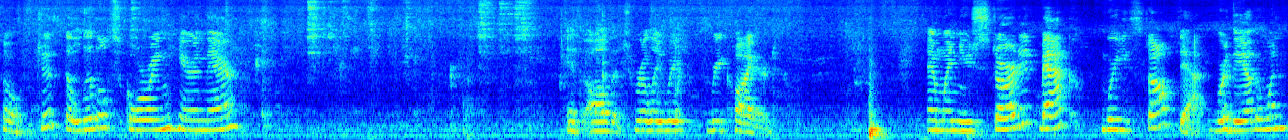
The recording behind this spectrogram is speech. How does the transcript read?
So just a little scoring here and there is all that's really re required. And when you start it back where you stopped at, where the other one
